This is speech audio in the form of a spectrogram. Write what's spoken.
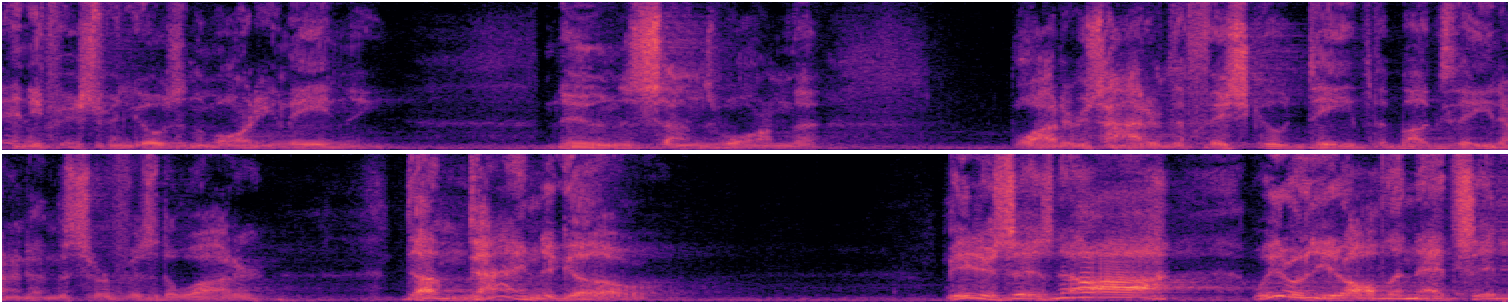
Any fisherman goes in the morning the evening. Noon, the sun's warm, the water's hotter, the fish go deep, the bugs they eat aren't on the surface of the water. Dumb time to go. Peter says, No, we don't need all the nets in.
